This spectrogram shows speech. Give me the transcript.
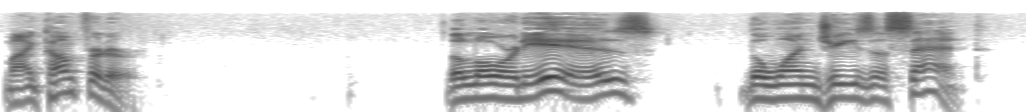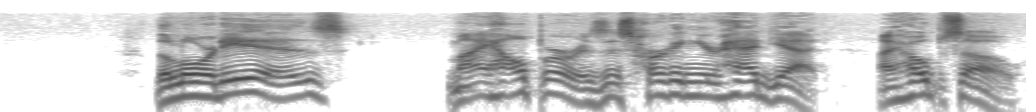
my comforter. The Lord is the one Jesus sent. The Lord is my helper. Is this hurting your head yet? I hope so.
